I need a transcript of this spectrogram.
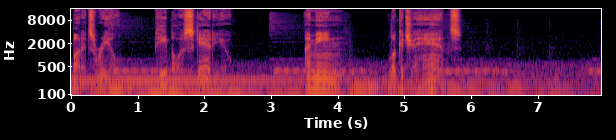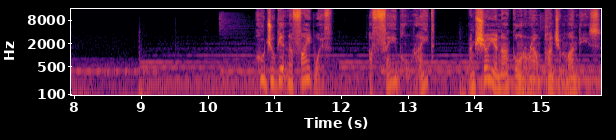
but it's real. People are scared of you. I mean, look at your hands. Who'd you get in a fight with? A fable, right? I'm sure you're not going around punching Mundys.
